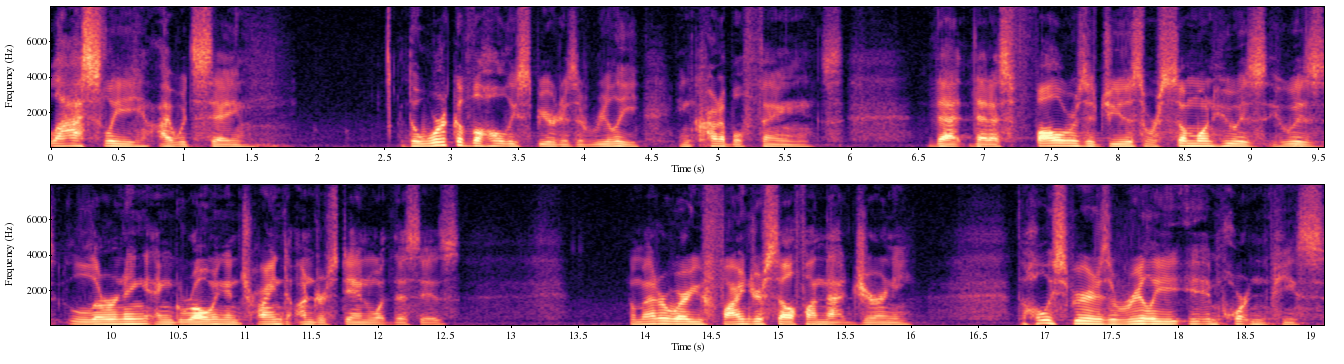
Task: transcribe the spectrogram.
Lastly, I would say the work of the Holy Spirit is a really incredible thing that, that as followers of Jesus or someone who is, who is learning and growing and trying to understand what this is, no matter where you find yourself on that journey, the Holy Spirit is a really important piece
